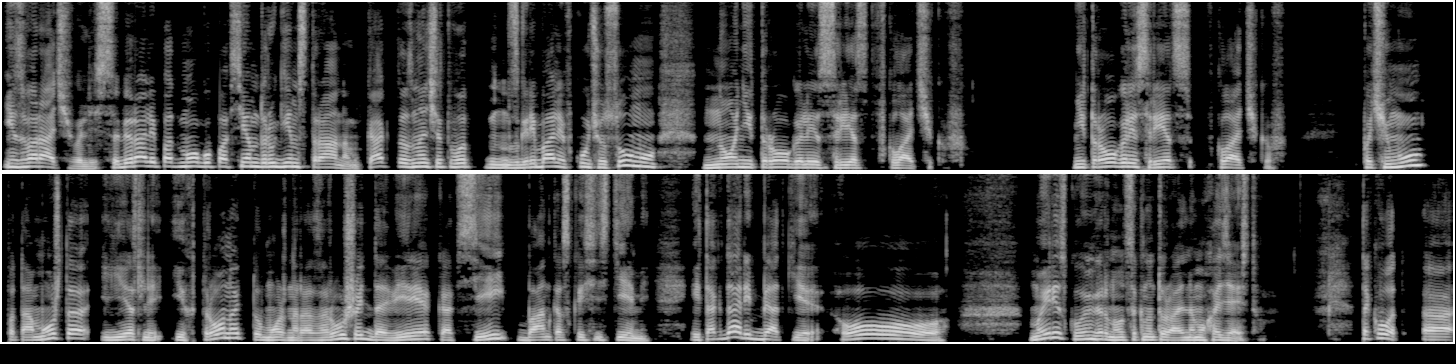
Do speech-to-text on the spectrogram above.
изворачивались, собирали подмогу по всем другим странам, как-то, значит, вот сгребали в кучу сумму, но не трогали средств вкладчиков. Не трогали средств вкладчиков. Почему? потому что если их тронуть, то можно разрушить доверие ко всей банковской системе. И тогда, ребятки, о, мы рискуем вернуться к натуральному хозяйству. Так вот, а,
